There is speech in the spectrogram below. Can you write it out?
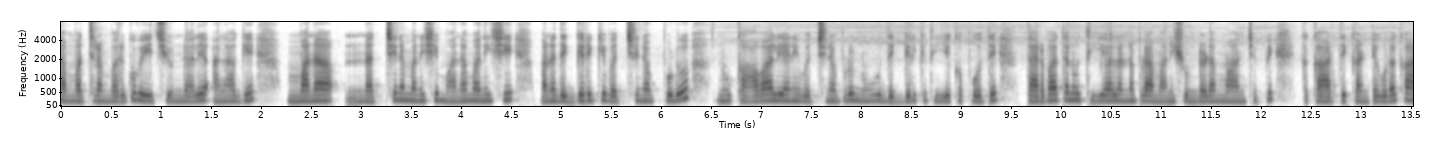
సంవత్సరం వరకు వేచి ఉండాలి. అలాగే మన నచ్చిన మనిషి మన మనిషి మన దగ్గరికి వచ్చినప్పుడు నువ్వు కావాలి అని వచ్చినప్పుడు నువ్వు దగ్గరికి తీయకపోతే తర్వాత నువ్వు తీయాలన్నప్పుడు ఆ మనిషి ఉండడమ్మా అని చెప్పి ఇంకా కార్తీక్ అంటే కూడా కా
